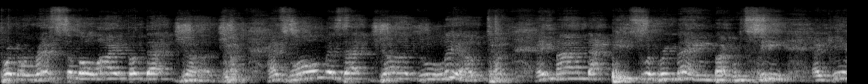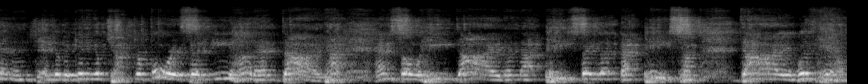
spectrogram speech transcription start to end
for the rest of the life of that judge. As long as that judge lived, amen, that peace would remain. But we see again in, in the beginning of chapter 4, it said Ehud had died. And so he died and that peace. They let that peace die with him.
